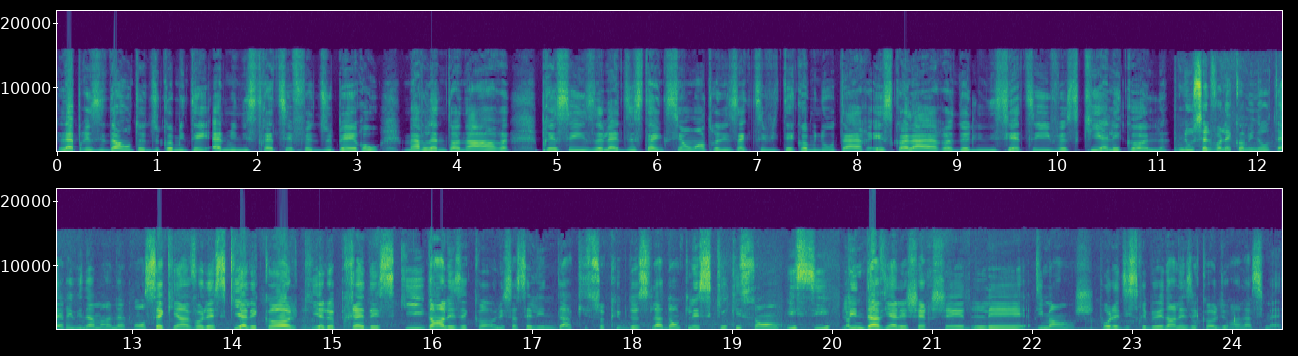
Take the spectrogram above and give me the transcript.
La présidente du comité administratif du Perrault, Marlène Tonard, précise la distinction entre les activités communautaires et scolaires de l'initiative Ski à l'école. Nous, c'est le volet communautaire, évidemment. Là. On sait qu'il y a un volet ski à l'école, qui est le prêt des skis dans les écoles, et ça, c'est Linda qui s'occupe de cela. Donc, les skis qui sont ici, Linda vient les chercher les dimanches pour les distribuer dans les écoles durant la semaine.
